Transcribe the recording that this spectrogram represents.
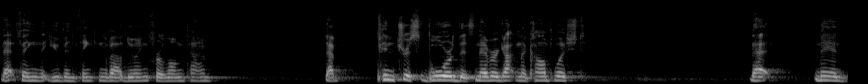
That thing that you've been thinking about doing for a long time. That Pinterest board that's never gotten accomplished. That, man,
